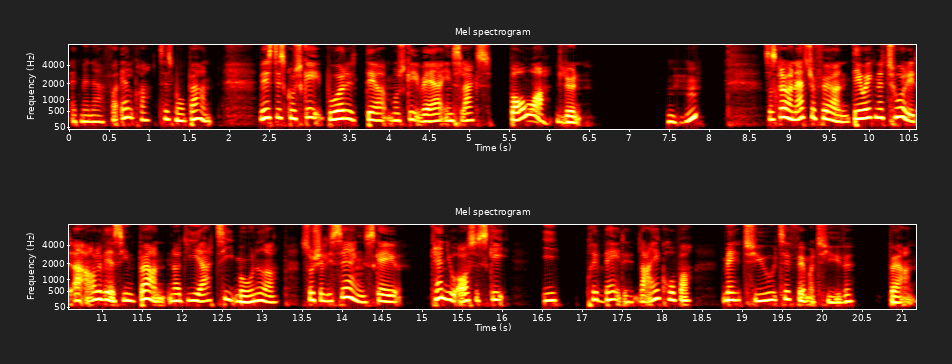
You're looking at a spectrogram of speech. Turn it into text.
at man er forældre til små børn. Hvis det skulle ske, burde der måske være en slags borgerløn. Mm-hmm. Så skriver natchaufføren, det er jo ikke naturligt at aflevere sine børn, når de er 10 måneder. Socialisering skal, kan jo også ske i private legegrupper med 20-25 børn.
